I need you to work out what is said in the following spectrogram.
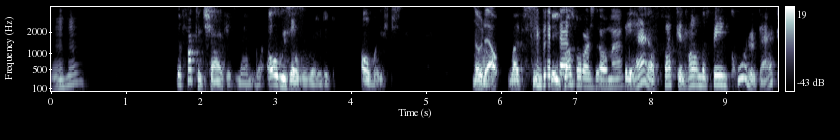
Mm-hmm. The fucking Chargers, man, they're always overrated. Always. No So, doubt. Let's It's see. a good They, test us, though, man. they had a fucking Hall of Fame quarterback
